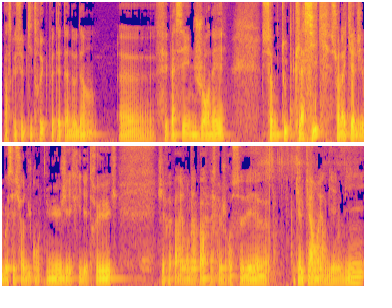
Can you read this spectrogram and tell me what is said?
parce que ce petit truc peut-être anodin euh, fait passer une journée somme toute classique sur laquelle j'ai bossé sur du contenu, j'ai écrit des trucs, j'ai préparé mon appart parce que je recevais euh, quelqu'un en Airbnb.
